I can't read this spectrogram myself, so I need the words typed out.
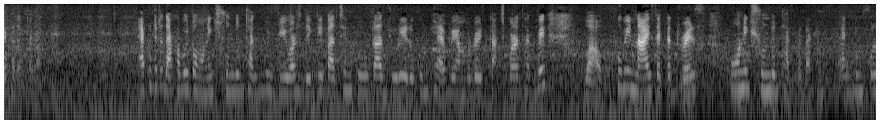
এক হাজার টাকা। এখন যেটা দেখাবো, এটা অনেক সুন্দর থাকবে। ভিউয়ার্স দেখতেই পাচ্ছেন, পুরোটা জুড়ে এরকম হ্যাভি এমব্রয়ডারি কাজ করা থাকবে। ওয়াও খুবই নাইস একটা ড্রেস অনেক সুন্দর থাকবে, দেখেন। একদম ফুল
